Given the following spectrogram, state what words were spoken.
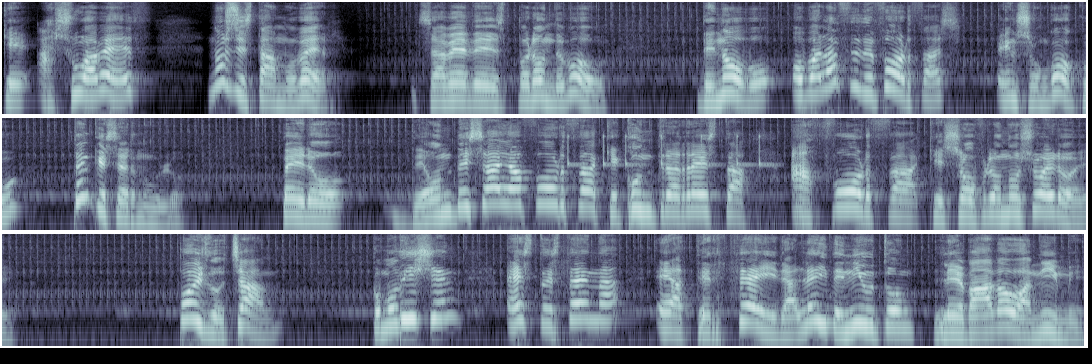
que, a súa vez, non se está a mover. Sabedes por onde vou. De novo, o balance de forzas, en Son Goku, ten que ser nulo. Pero de onde sai a forza que contrarresta a forza que sofre o noso herói? Pois do chan. Como dixen, esta escena é a terceira lei de Newton levada ao anime.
